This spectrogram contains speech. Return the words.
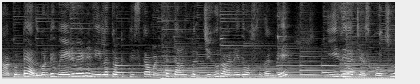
కాకుంటే అదిగోండి వేడివేడి నీళ్ళతోటి పిసకామంటే దాంట్లో జిగురు అనేది వస్తుందండి. ఈజీగా చేసుకోవచ్చు.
